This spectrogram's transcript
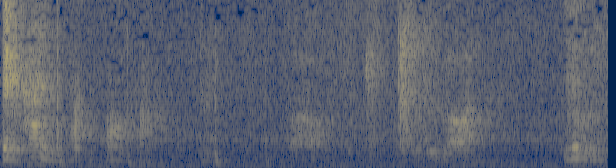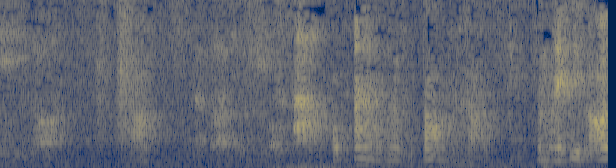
เป็นไข้นะครับถูกต้องครับก็ฤดูร้อนเรื่องที่ ร้อนครับแล้วก็ช่วงที่อบอ้าวอบอ้าวนะถูกต้องนะครับ สมัยที่ร้อน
